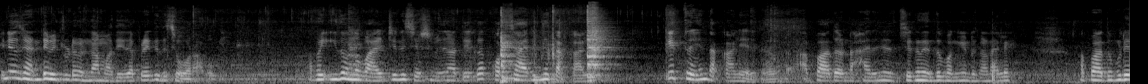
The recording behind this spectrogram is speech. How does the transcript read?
ഇനി ഒരു രണ്ട് മിനിറ്റ് കൂടെ വന്നാൽ മതി. അപ്പോഴേക്കും ഇത് ചോറാവും അപ്പോൾ ഇതൊന്ന് വഴറ്റിയതിന് ശേഷം ഇതിനകത്തേക്ക് കുറച്ച് അരിഞ്ഞ തക്കാളി ഇത്രയും തക്കാളി അരിഞ്ഞതുണ്ട് അപ്പോൾ അതുകൊണ്ട് അരിഞ്ഞ് വെച്ചിരിക്കുന്നത് എന്ത് ഭംഗിയുണ്ട് കാണാം അല്ലേ അപ്പോൾ അതും കൂടി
